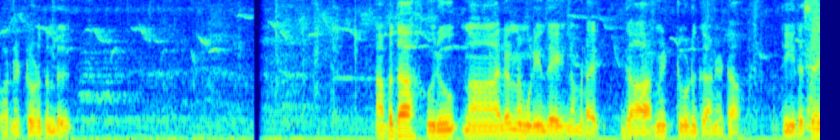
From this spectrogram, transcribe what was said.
ഒരെണ്ണം ഇട്ട് കൊടുത്തിട്ടുണ്ട്. അപ്പോൾ ഇതാ ഒരു നാലെണ്ണം കൂടി എന്തായി? നമ്മുടെ ഗാറിന് ഇട്ട് കൊടുക്കുകയാണ് കേട്ടോ. തീരെ സൈ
